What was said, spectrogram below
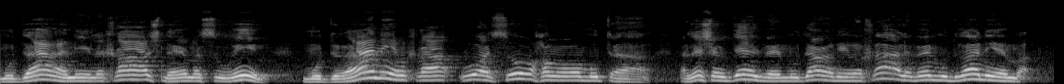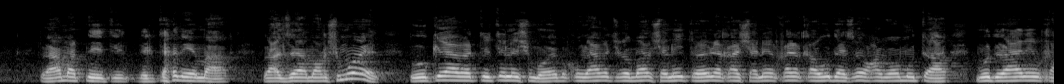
מודר אני לך, שניהם אסורים. מודרני ממך, הוא אסור וחברו מותר. אז יש הבדל בין מודר אני לך לבין מודרני המה. והמתניתין, נקטני אמר, ועל זה אמר שמואל. והוא קרא המתניתין לשמואל, בכולם את שאומר שאני תורם לך, שאני אוכל לך עוד אסור חמור מותר, מודרני ממך,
